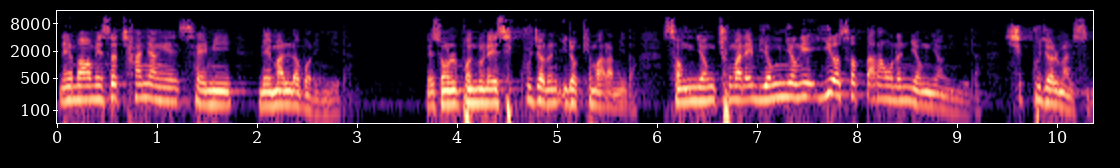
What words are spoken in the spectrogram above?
내 마음에서 찬양의 샘이 메말라 버립니다. 그래서 오늘 본문의 19절은 이렇게 말합니다. 성령 충만의 명령에 이어서 따라오는 명령입니다. 19절 말씀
